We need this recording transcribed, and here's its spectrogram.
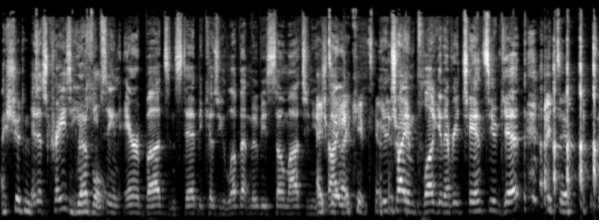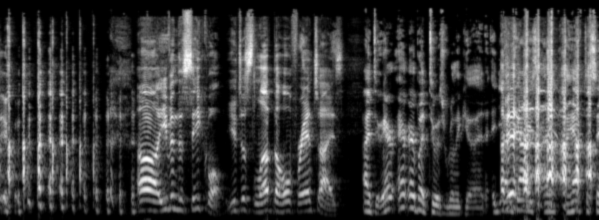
I shouldn't. It is crazy. You keep saying Air Buds instead because you love that movie so much, and you I try do, I and keep doing you it. try and plug it every chance you get. I do. I do. oh, even the sequel. You just love the whole franchise. I do. Air, Air, Airbud Two is really good, guys. I, I have to say,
